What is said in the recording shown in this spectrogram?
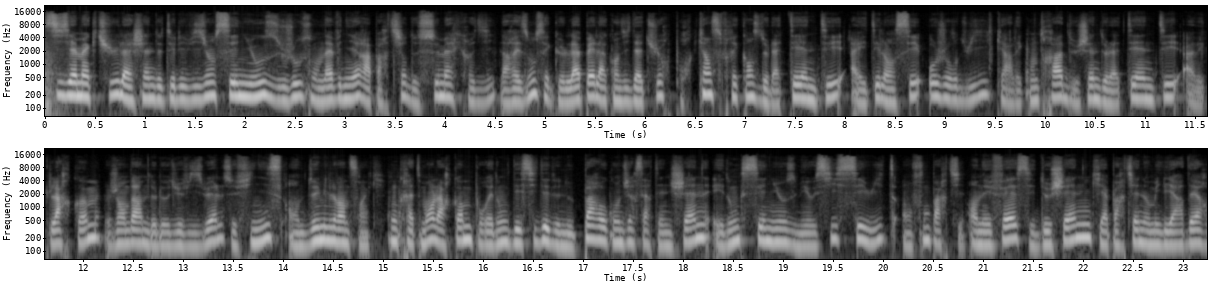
Sixième actu, la chaîne de télévision CNews joue son avenir à partir de ce mercredi. La raison, c'est que l'appel à candidature pour 15 fréquences de la TNT a été lancé aujourd'hui car les contrats de chaîne de la TNT avec l'ARCOM, gendarme de l'audiovisuel, se finissent en 2025. Concrètement, l'ARCOM pourrait donc décider de ne pas reconduire certaines chaînes et donc CNews mais aussi C8 en font partie. En effet, ces deux chaînes qui appartiennent au milliardaire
